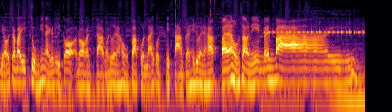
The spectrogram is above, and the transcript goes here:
เดี๋ยวจะไปจุ่มที่ไหนกันอีกก็รอกันตามกันด้วยนะครับผม ฝากกดไลค์ กดติดตามกันให้ด้วยนะครับ ไปแล้วผมสาวนี้บ๊ายบาย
